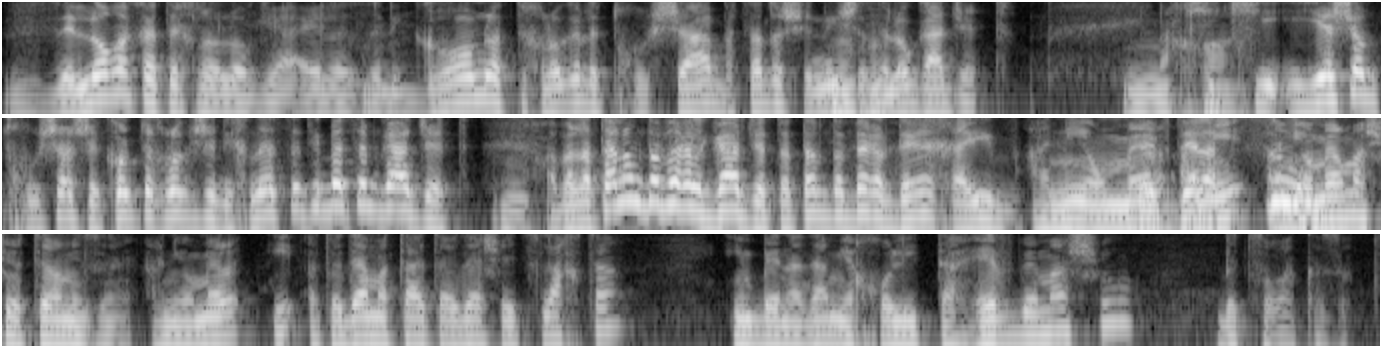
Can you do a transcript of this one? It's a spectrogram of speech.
זה לא רק הטכנולוגיה, אלא זה לגרום לטכנולוגיה לתחושה בצד השני שזה לא גאדג'ט. כי, נכון. כי יש שם תחושה שכל טכנולוגיה שנכנסת היא בעצם גאדג'ט. אבל אתה לא מדבר על גאדג'ט, אתה מדבר על דרך חיים. אני אומר, זה הבדל אני, עצום. אני אומר משהו יותר מזה. אני אומר, אתה יודע מתי אתה יודע שהצלחת? אם בן אדם יכול להתאהב במשהו בצורה כזאת.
